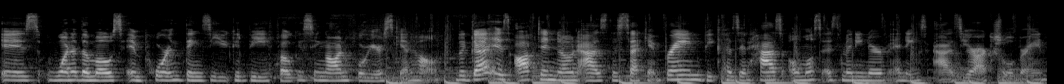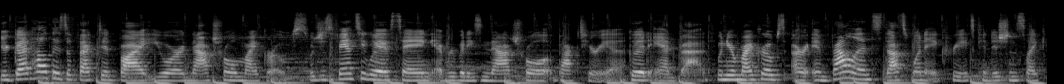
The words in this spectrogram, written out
is one of the most important things that you could be focusing on for your skin health. The gut is often known as the second brain because it has almost as many nerve endings as your actual brain. Your gut health is affected by your natural microbes, which is a fancy way of saying everybody's natural bacteria, good and bad. When your microbes are imbalanced, that's when it creates conditions like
